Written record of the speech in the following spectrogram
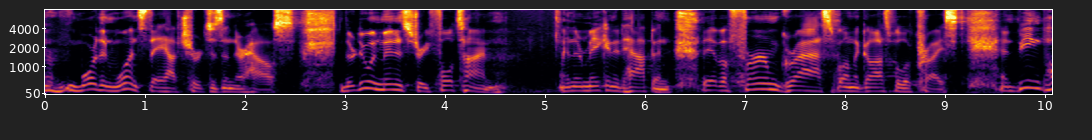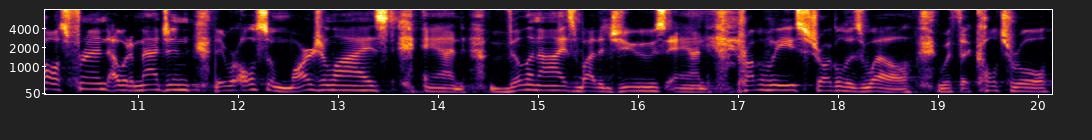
more than once they have churches in their house. They're doing ministry full time. And they're making it happen. They have a firm grasp on the gospel of Christ. And being Paul's friend, I would imagine they were also marginalized and villainized by the Jews and probably struggled as well with the cultural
